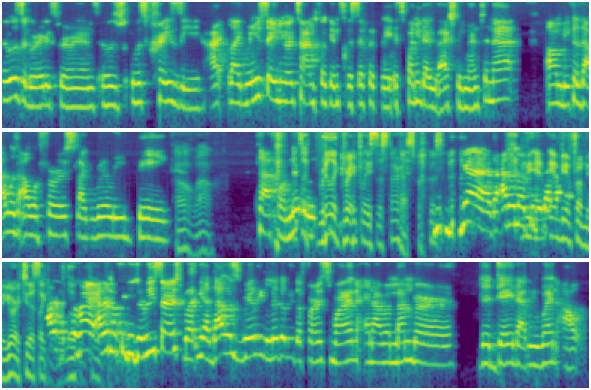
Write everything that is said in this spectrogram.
It was a great experience. It was it was crazy. I like when you say New York Times cooking specifically. It's funny that you actually mentioned that um, because that was our first like really big. Oh wow platform. It's a really great place to start, I suppose. yeah, I don't know. I mean, and, and, being from New York too, it's like right. Paper. I don't know if you did your research, but yeah, that was really literally the first one. And I remember the day that we went out,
